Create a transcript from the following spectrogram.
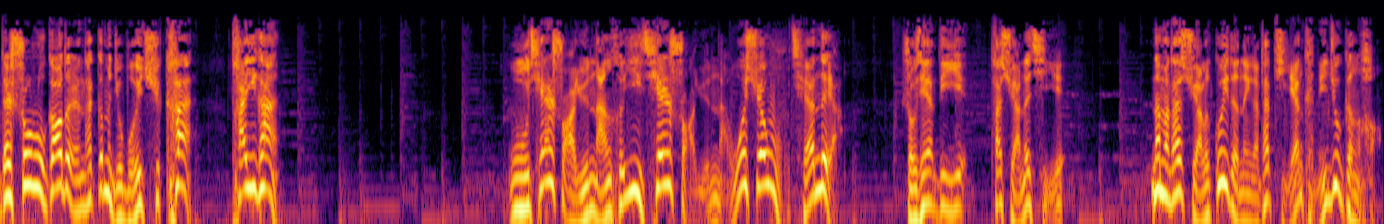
但收入高的人他根本就不会去看。他一看，五千耍云南和一千耍云南，我选五千的呀。首先，第一，他选得起，那么他选了贵的那个，他体验肯定就更好。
